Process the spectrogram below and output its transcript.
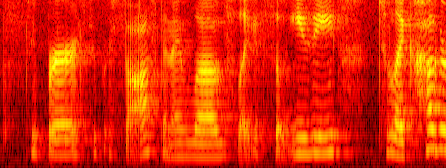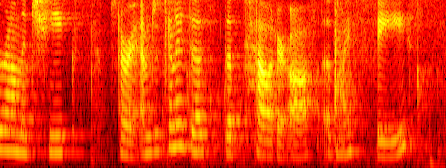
It's super, super soft and I love, like it's so easy to like hug around the cheeks. All right, I'm just gonna dust the powder off of my face.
